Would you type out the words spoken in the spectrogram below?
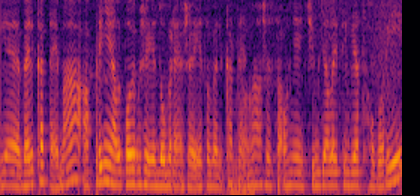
je veľká téma a pri nej ale poviem, že je dobré, že je to veľká no. téma, že sa o nej čím ďalej, tým viac hovorí.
